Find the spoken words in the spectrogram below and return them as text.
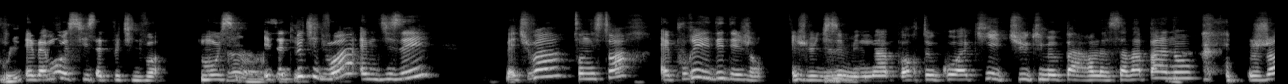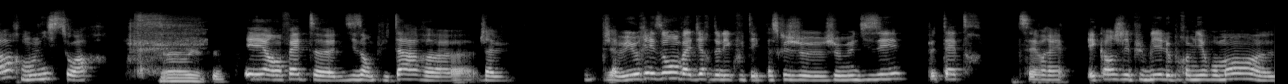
Oui. Et eh ben moi aussi cette petite voix. Moi aussi. Ah, Et cette petite voix, elle me disait, ben tu vois, ton histoire, elle pourrait aider des gens. Et je lui disais, mmh. mais n'importe quoi, qui es-tu qui me parle? Ça va pas, non? Genre, mon histoire. Ah et en fait, euh, dix ans plus tard, euh, j'avais, eu raison, on va dire, de l'écouter. Parce que je, me disais, peut-être, c'est vrai. Et quand j'ai publié le premier roman, euh,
